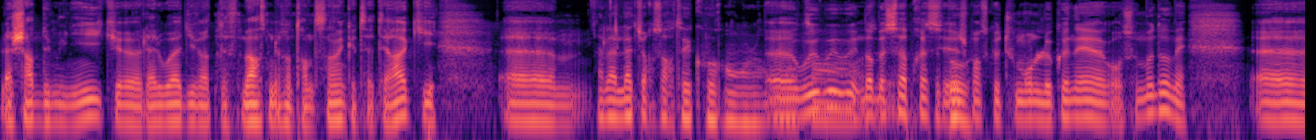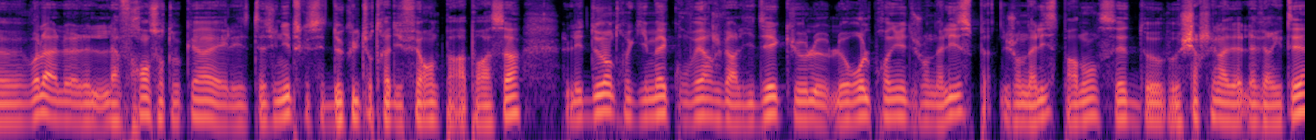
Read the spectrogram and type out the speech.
la charte de Munich, euh, la loi du 29 mars 1935, etc., qui euh, Ah, Là, là, tu cours. en- euh, oui, oui, oui. Non, bah, ça, après, beau. je pense que tout le monde le connaît, euh, grosso modo, mais euh, voilà, le- la France en tout cas et les États-Unis, parce que c'est deux cultures très différentes par rapport à ça, les deux, entre guillemets, convergent vers l'idée que le, le rôle premier du journaliste, du journaliste pardon, c'est de chercher la, la vérité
